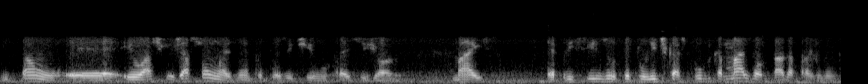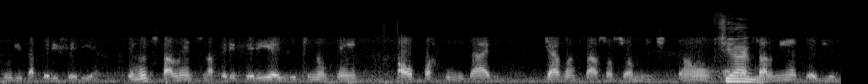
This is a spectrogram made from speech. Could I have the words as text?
Então, é, eu acho que eu já sou um exemplo positivo para esses jovens, mas é preciso ter políticas públicas mais voltadas para a juventude da periferia. Tem muitos talentos na periferia e que não têm a oportunidade de avançar socialmente. Então, Tiago, é linha que eu digo.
